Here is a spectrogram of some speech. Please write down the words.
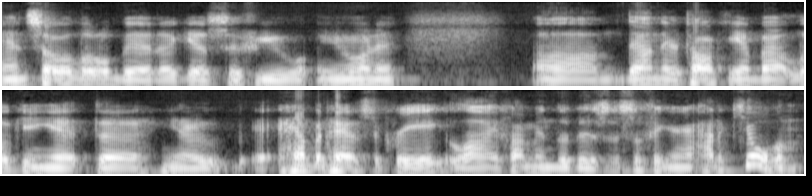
and so a little bit, I guess, if you you want to um, down there talking about looking at uh, you know habitats to create life. I'm in the business of figuring out how to kill them,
